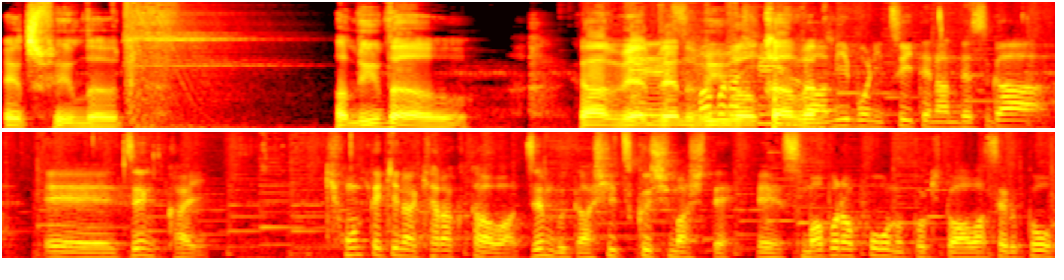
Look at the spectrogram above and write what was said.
HP load. Amiibo. God, え man, man, Amiibo シリーズのア coming. ミーボについてなんですが、えー前回基本的なキャラクターは全部出し尽くしまして、えースマブラ4の時と合わせると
